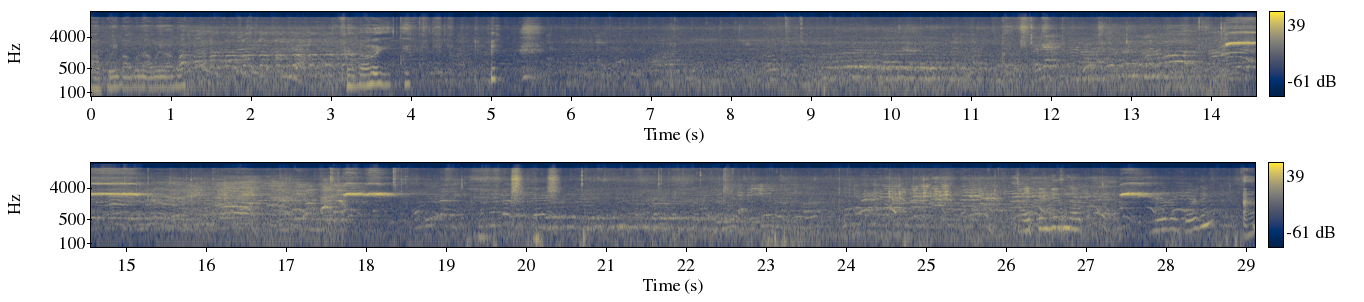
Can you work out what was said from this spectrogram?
À, quý bóng quý bóng quý bóng quý bóng quý think is not. You're recording? Uh,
